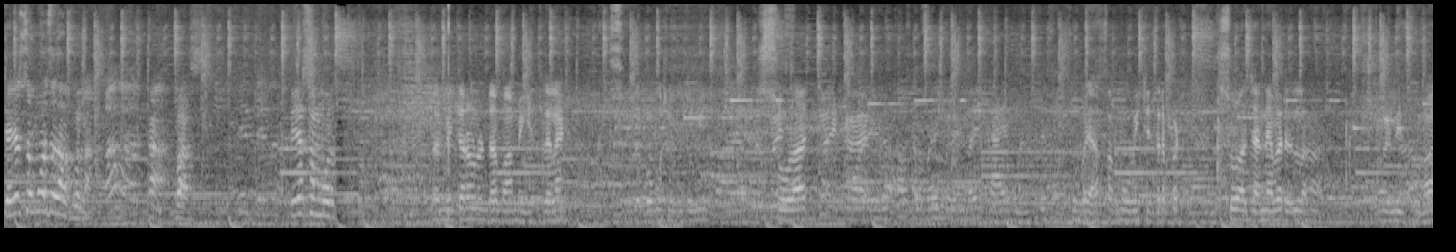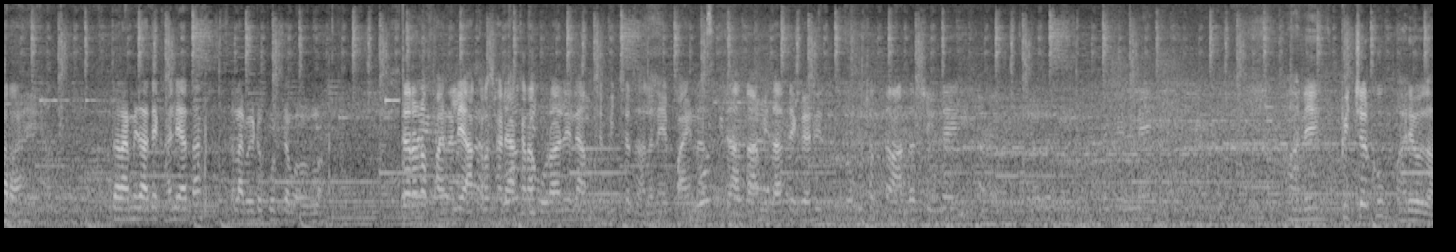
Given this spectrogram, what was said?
त्याच्यासमोरचा दाखवला. हां. बस. त्याच्यासमोर. तर मित्रांनो डबा आम्ही घेतलेला आहे. तर बघू शकतो तुम्ही सोळा काय म्हणते दुबई असा मूवी चित्रपट सोळा जानेवारीला रिलीज होणार आहे. तर आम्ही जाते खाली आता. त्याला भेटू पुढच्या बरोबर मित्रांनो फायनली अकरा साडे अकरा होर आलेले आमचं पिक्चर झालं नाही फायनल आता आम्ही जाते घरी. बघू शकता आदर्श इथे. आणि पिक्चर खूप भारी होता.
